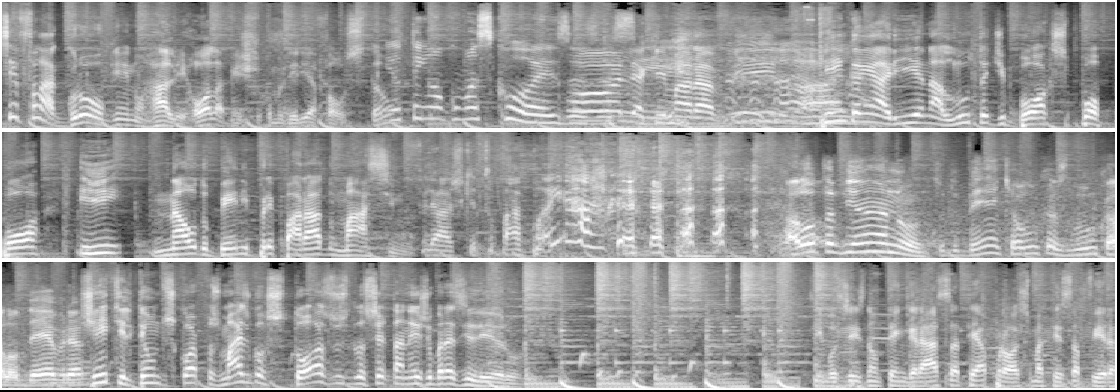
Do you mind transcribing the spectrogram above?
Você flagrou alguém no rally rola, bicho, como diria Faustão? Eu tenho algumas coisas. Olha assim. que maravilha! Quem ganharia na luta de boxe Popó e Naldo Beni preparado máximo? Falei, acho que tu vai apanhar. Alô, Taviano, tudo bem? Aqui é o Lucas Luca, alô, Débora. Gente, ele tem um dos corpos mais gostosos do sertanejo brasileiro. Se vocês não têm graça, até a próxima terça-feira,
